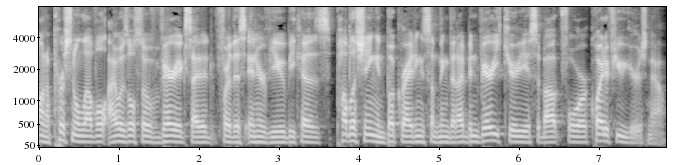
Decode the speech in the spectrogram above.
On a personal level, I was also very excited for this interview because publishing and book writing is something that I've been very curious about for quite a few years now.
